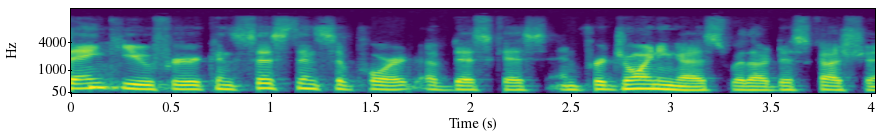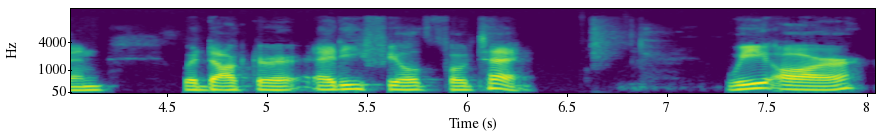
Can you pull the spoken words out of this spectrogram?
thank you for your consistent support of Discus and for joining us with our discussion with Dr. Eddie Field Fote. We are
